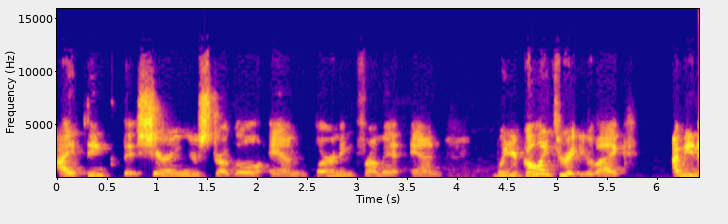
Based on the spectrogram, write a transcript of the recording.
I think that sharing your struggle and learning from it, and when you're going through it, you're like, I mean,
